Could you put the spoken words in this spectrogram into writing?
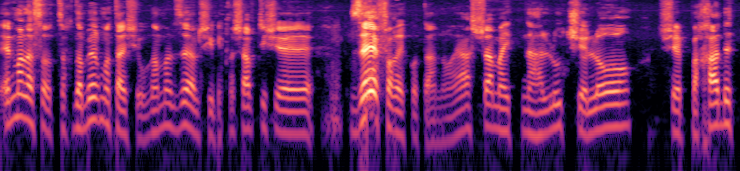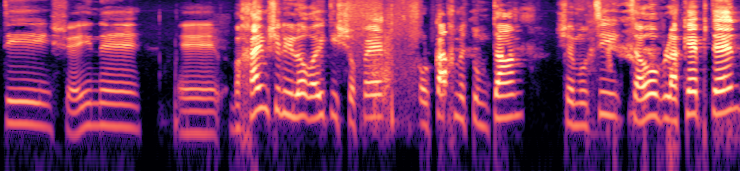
אין מה לעשות, צריך לדבר מתישהו, גם על זה, על שיפי, חשבתי שזה יפרק אותנו, היה שם התנהלות שלו, שפחדתי, שהנה, אה, בחיים שלי לא ראיתי שופט כל כך מטומטם, שמוציא צהוב לקפטן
